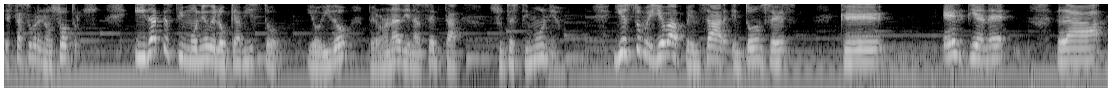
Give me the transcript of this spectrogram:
está sobre nosotros, y da testimonio de lo que ha visto y oído, pero nadie acepta su testimonio. Y esto me lleva a pensar entonces que Él tiene la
